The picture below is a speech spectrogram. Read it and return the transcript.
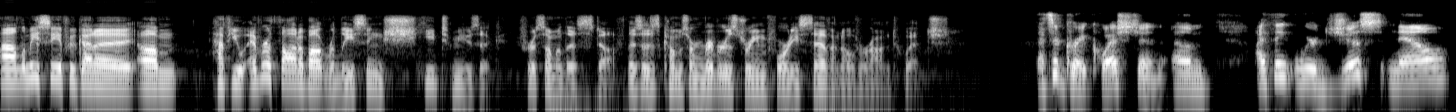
Uh, let me see if we've got a. Um, have you ever thought about releasing sheet music for some of this stuff? This is comes from Rivers Dream Forty Seven over on Twitch. That's a great question. Um, I think we're just now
